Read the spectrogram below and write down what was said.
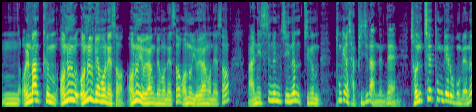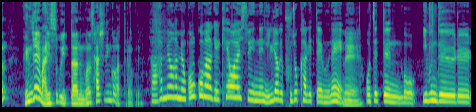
음, 얼만큼 어느 어느 병원에서 어느 요양병원에서 어느 요양원에서 많이 쓰는지는 지금 통계가 잡히지는 않는데 전체 통계로 보면은 굉장히 많이 쓰고 있다는 건 사실인 것 같더라고요. 그러니까 한명 한 명 꼼꼼하게 케어할 수 있는 인력이 부족하기 때문에 네. 어쨌든 뭐 이분들을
